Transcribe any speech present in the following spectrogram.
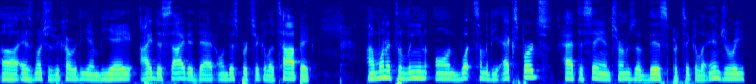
uh, as much as we cover the NBA, I decided that on this particular topic, I wanted to lean on what some of the experts had to say in terms of this particular injury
